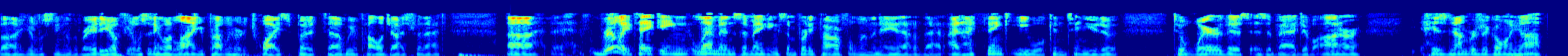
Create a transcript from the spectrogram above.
uh, you're listening on the radio. If you're listening online, you probably heard it twice, but uh, we apologize for that uh, really taking lemons and making some pretty powerful lemonade out of that. And I think he will continue to to wear this as a badge of honor. His numbers are going up.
